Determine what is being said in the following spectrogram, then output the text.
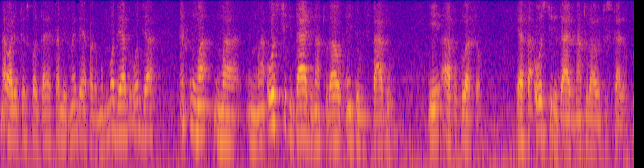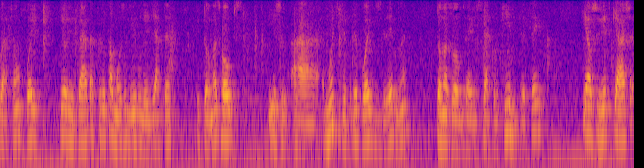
na hora de transportar essa mesma ideia para o mundo moderno, onde há uma, uma, uma hostilidade natural entre o Estado e a população. Essa hostilidade natural entre o Estado e a população foi teorizada pelo famoso livro Leviatã, de Thomas Hobbes. Isso há muito tempo depois dos gregos, né? Thomas Hobbes aí do século XV, XVI, que é o sujeito que acha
